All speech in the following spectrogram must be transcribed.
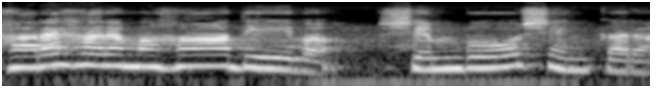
హర హర మహాదేవ శంభో శంకర.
